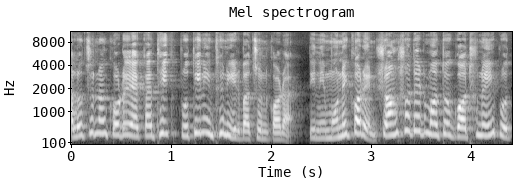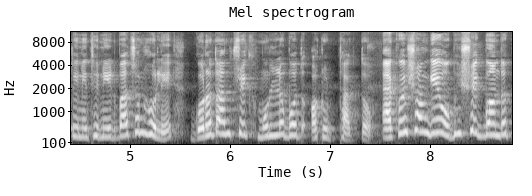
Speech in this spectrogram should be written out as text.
আলোচনা করে একাধিক প্রতিনিধি নির্বাচন করা। তিনি মনে করেন, সংসদের মতো গঠনেই প্রতিনিধি নির্বাচন হলে গণতান্ত্রিক মূল্যবোধ অটুট থাকত। একই সঙ্গে অভিষেক বন্দ্যোপাধ্যায়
